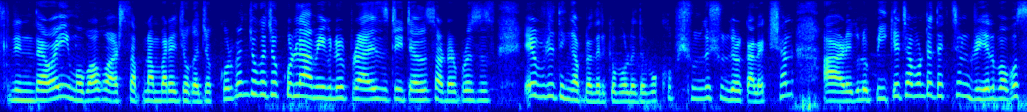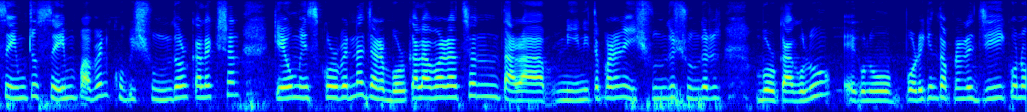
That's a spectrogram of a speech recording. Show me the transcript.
স্ক্রিন দেওয়া, ইমো বা হোয়াটসঅ্যাপ নাম্বারে যোগাযোগ করবেন। যোগাযোগ করলে আমি এগুলোর price details order process everything আপনাদেরকে বলে দেবো। খুব সুন্দর সুন্দর কালেকশান আর এগুলো পিকে যেমনটা দেখছেন রিয়েল বাবু সেম টু সেম পাবেন। খুবই সুন্দর কালেকশান কেউ মিস করবেন না। যারা বোরকা লাভার আছেন, তারা নিয়ে নিতে পারেন এই সুন্দর সুন্দর বোরকাগুলো। এগুলো পরে কিন্তু আপনারা যেই কোনো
